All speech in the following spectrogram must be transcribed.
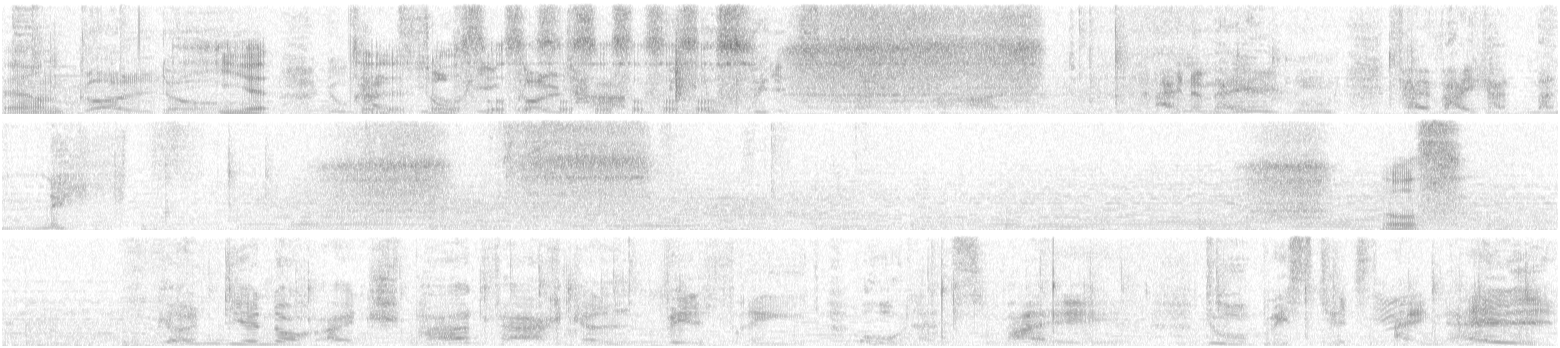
Während Goldo. Los, los, los, los, los, los, los, los. Einem Helden verweigert man nicht. Los. Gönn dir noch ein Spatferkel, Wilfried, oder zwei. Du bist jetzt ein Held.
